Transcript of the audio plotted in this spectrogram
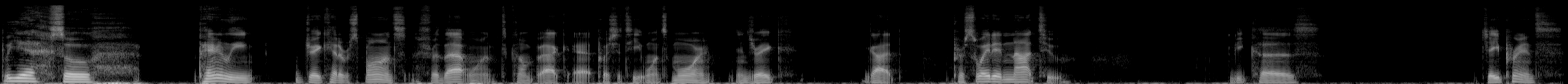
But yeah so apparently Drake had a response for that one to come back at Pusha T once more and Drake got persuaded not to because J. Prince,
